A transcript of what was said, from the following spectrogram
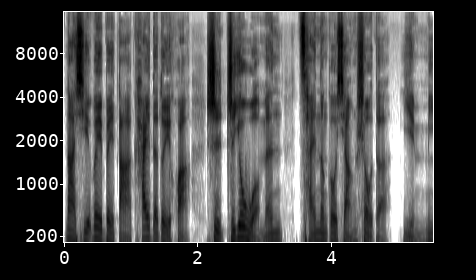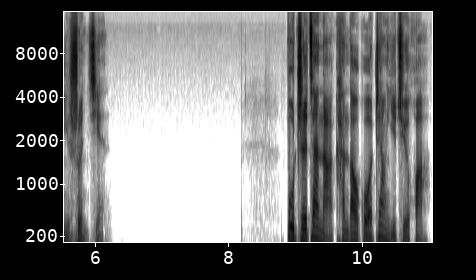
那些未被打开的对话，是只有我们才能够享受的隐秘瞬间。不知在哪看到过这样一句话，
